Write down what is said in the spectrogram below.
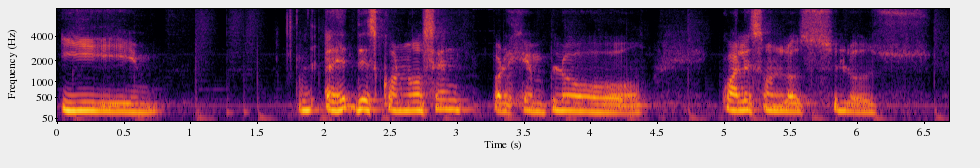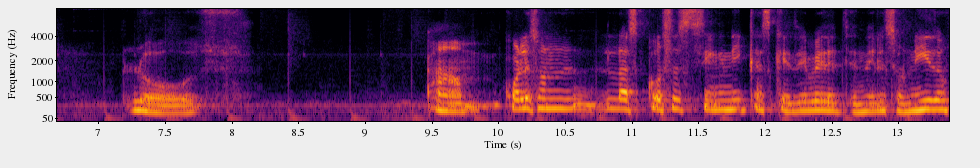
y eh, desconocen, por ejemplo, cuáles son los, los, los cuáles son las cosas técnicas que debe de tener el sonido,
